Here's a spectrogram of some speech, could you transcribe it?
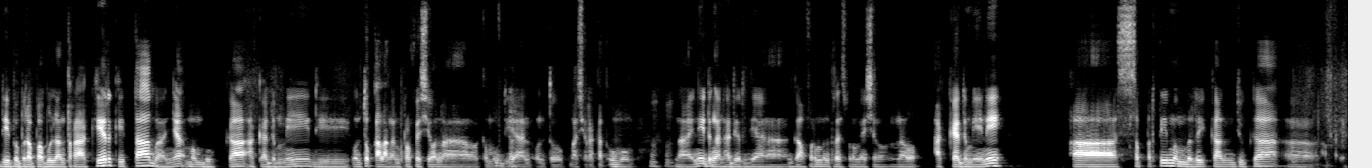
di beberapa bulan terakhir kita banyak membuka akademi di untuk kalangan profesional, kemudian untuk masyarakat umum. Nah, ini dengan hadirnya Government Transformational Academy ini uh, seperti memberikan juga uh, apa ya,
